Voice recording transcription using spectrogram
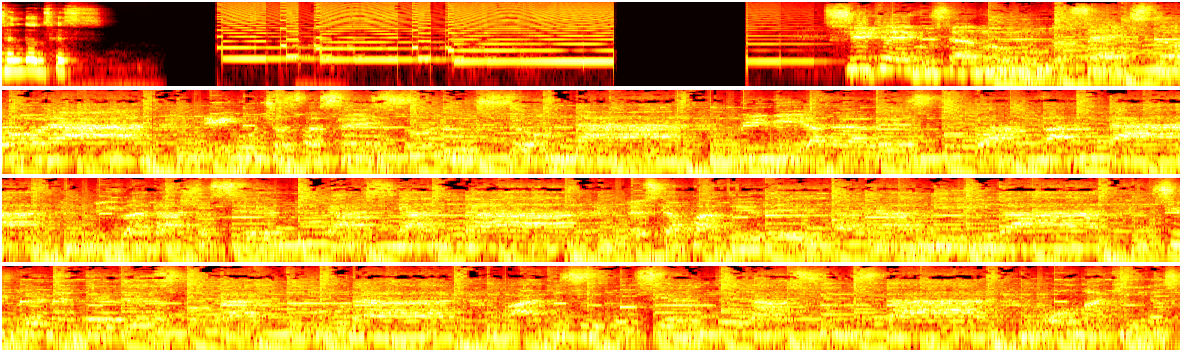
Entonces. Si te gusta mundos explorar y muchos pases solucionar, vivir a través tu avatar y batallas épicas ganar, escaparte de la realidad, simplemente descontracturar a tu subconsciente O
